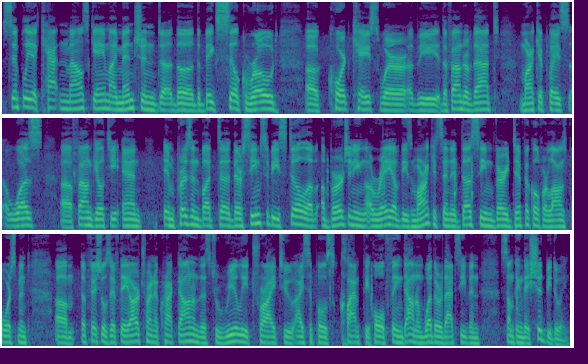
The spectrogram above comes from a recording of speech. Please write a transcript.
simply a cat and mouse game? I mentioned uh, the the big Silk Road uh, court case where the the founder of that marketplace was uh, found guilty and imprisoned, but uh, there seems to be still a, a, burgeoning array of these markets, and it does seem very difficult for law enforcement um, officials, if they are trying to crack down on this, to really try to, I suppose, clamp the whole thing down, and whether that's even something they should be doing.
